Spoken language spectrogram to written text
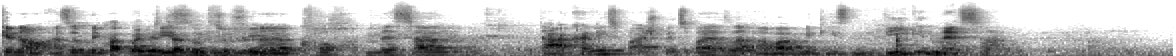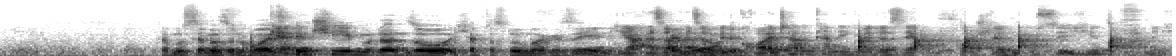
Genau, also mit hat man hinter diesen uns zu viel. äh, Kochmessern, da kann ich es beispielsweise, aber mit diesen Wiegemessern, da musst du immer so ein Häufchen Gerne. schieben und dann so, ich habe das nur mal gesehen. ja, also, also mit. Kräutern kann ich mir das sehr gut vorstellen, wusste ich jetzt gar nicht.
